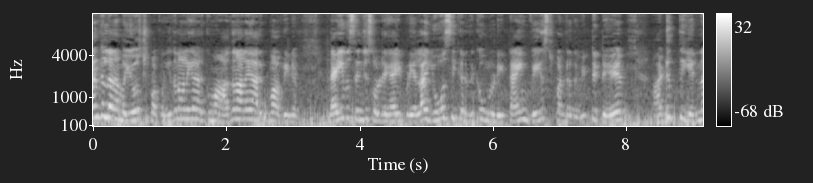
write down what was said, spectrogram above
ஆங்கிள் நம்ம யோசிச்சு பார்ப்போம். இதனாலயா இருக்குமா? அதனாலயா இருக்குமா அப்படின்னு. தயவு செஞ்சு சொல்றேங்க. இப்படி எல்லாம் யோசிக்கிறதுக்கு உங்களுடைய டைம் வேஸ்ட் பண்றதை விட்டுட்டு அடுத்து என்ன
